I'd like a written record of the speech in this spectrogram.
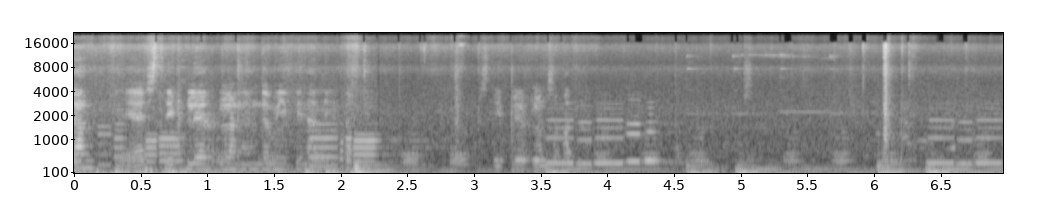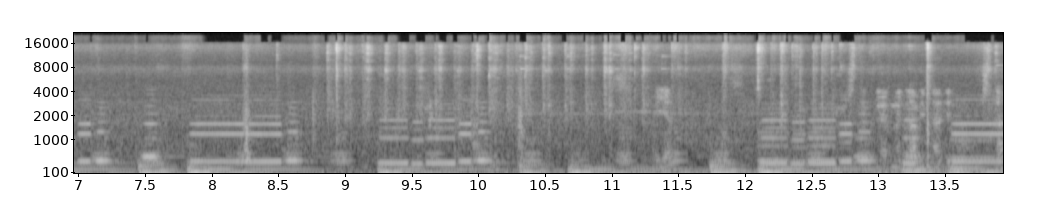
Lang, kaya stapler lang ang gamitin natin ito. Stapler lang sapat na. Ayan. Stapler na gamit natin. Basta.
